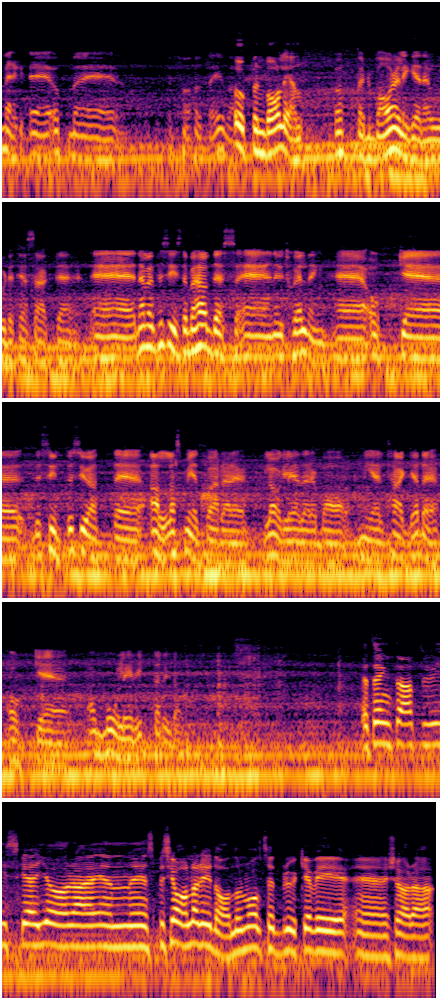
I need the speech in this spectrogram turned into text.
Märk, äh, upp, äh, vad säger man? Uppenbarligen. Uppenbarligen är ordet jag sökte. Eh, nej men precis, det behövdes en utskällning eh, och eh, det syntes ju att eh, allas medförare, lagledare var mer taggade och eh, målinriktade idag. Jag tänkte att vi ska göra en eh, specialare idag. Normalt sett brukar vi eh, köra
